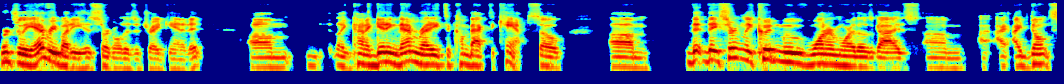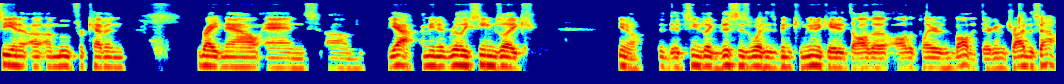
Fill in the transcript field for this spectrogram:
virtually everybody has circled as a trade candidate. Um, like kind of getting them ready to come back to camp. So um, th- they certainly could move one or more of those guys. Um, I, I, don't see an, a, a, move for Kevin right now, and um, yeah, I mean, it really seems like you know, it, it seems like this is what has been communicated to all the all the players involved that they're going to try this out.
